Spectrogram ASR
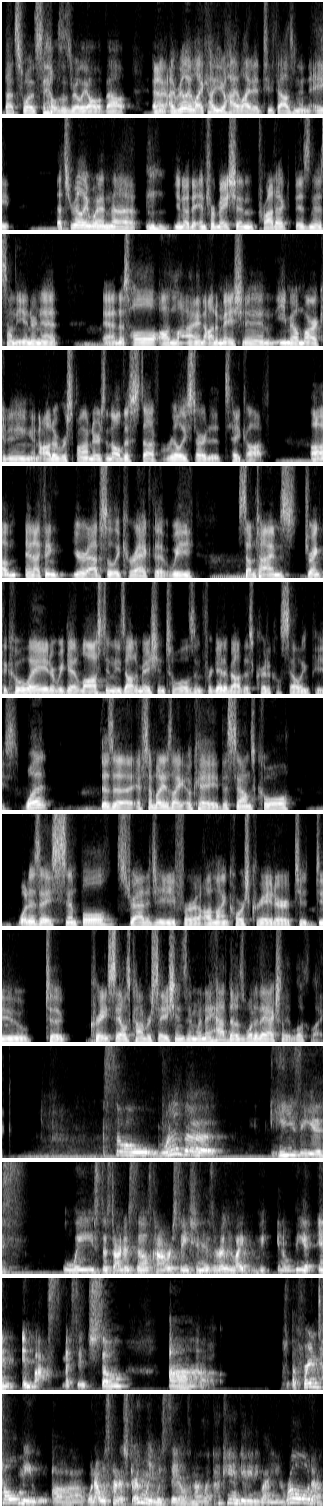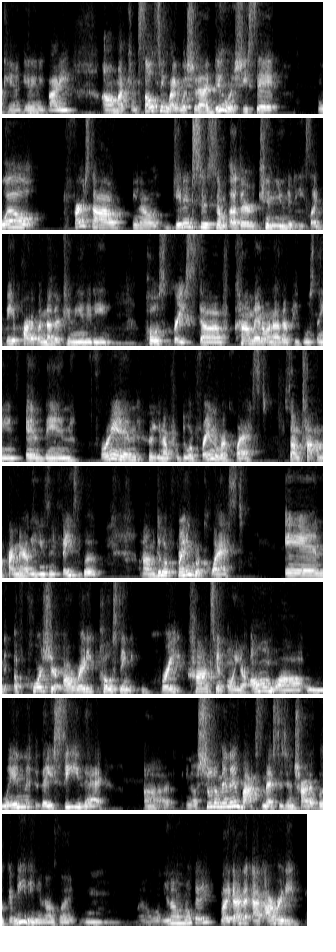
That's what sales is really all about. And I, I really like how you highlighted 2008 that's really when the you know the information product business on the internet and this whole online automation email marketing and autoresponders and all this stuff really started to take off. Um, and i think you're absolutely correct that we sometimes drink the kool-aid or we get lost in these automation tools and forget about this critical selling piece. What does a if somebody's like okay this sounds cool. What is a simple strategy for an online course creator to do to create sales conversations? And when they have those what do they actually look like? So one of the easiest ways to start a sales conversation is really like you know via an inbox message. So uh, a friend told me uh, when I was kind of struggling with sales, and I was like, I can't get anybody enrolled. I can't get anybody um, my consulting. Like, what should I do? And she said, Well, first off, you know, get into some other communities, like be a part of another community, post great stuff, comment on other people's things, and then friend, you know, do a friend request. So I'm talking primarily using Facebook. Um, do a friend request and of course, you're already posting great content on your own wall. When they see that, uh, you know, shoot them an inbox message and try to book a meeting. And I was like, mm, well, you know, okay. Like I, I'd already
